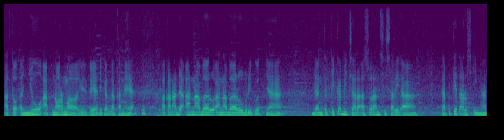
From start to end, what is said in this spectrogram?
atau a new abnormal gitu ya dikatakannya ya. Akan ada ana baru ana baru berikutnya dan ketika bicara asuransi syariah, tapi kita harus ingat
